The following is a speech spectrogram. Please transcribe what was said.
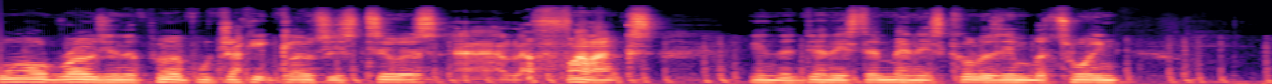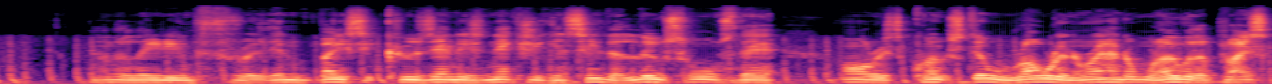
Wild Rose in the purple jacket closest to us, and the Phalanx in the Dennis the Menace colours in between. And the leading three. Then Basic Cruzen is next. You can see the loose horse there. Iris Quote still rolling around all over the place.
